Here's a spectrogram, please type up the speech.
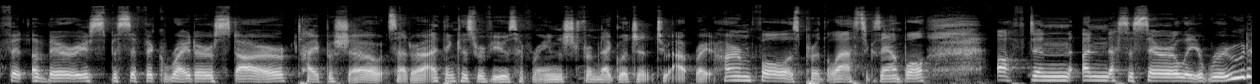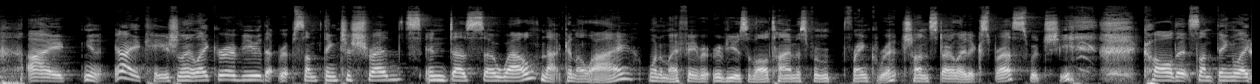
fit a very specific writer, star type of show, etc. I think his reviews have ranged from negligent to outright harmful, as per the last example. Often unnecessarily rude. I, you know, I occasionally like a review that rips something to shreds and does so well. Not gonna lie. One of my favorite reviews of all time is from Frank Rich on Starlight Express, which he called it something like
